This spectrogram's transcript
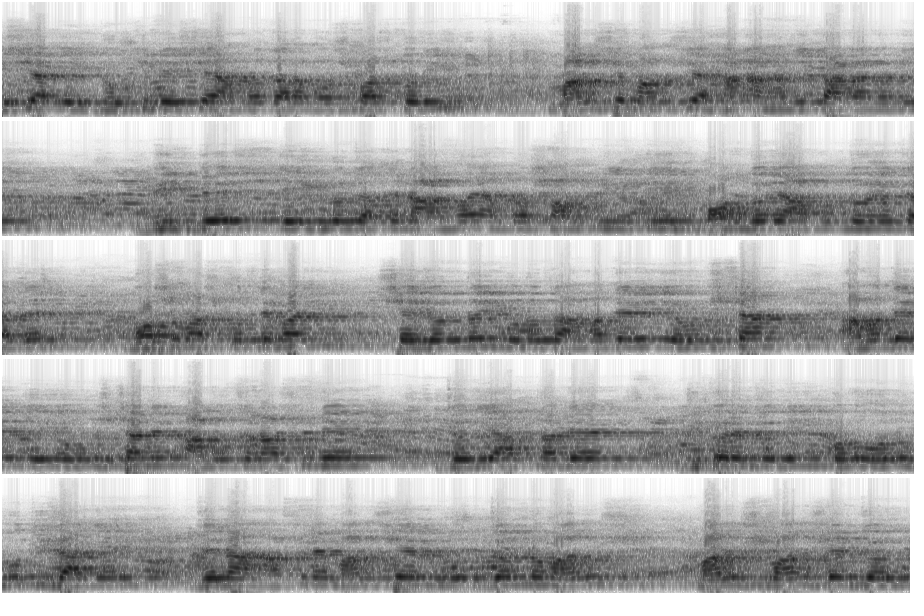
এশিয়া এই দক্ষিণ এশিয়ায় আমরা যারা বসবাস করি, মানুষে মানুষে হানাহানি, কাটাকাটি, বিদ্বেষ, এইগুলো যাতে না হয়, আমরা সম্প্রীতির বন্ধনে আবদ্ধ হয়ে যাতে বসবাস করতে পারি। সেজন্যই মূলত আমাদের এই অনুষ্ঠান, আমাদের এই অনুষ্ঠানের আলোচনা শুনে যদি আপনাদের ভিতরে যদি কোনো অনুভূতি জাগে যে না, আসলে মানুষের জন্য মানুষ মানুষ মানুষের জন্য,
